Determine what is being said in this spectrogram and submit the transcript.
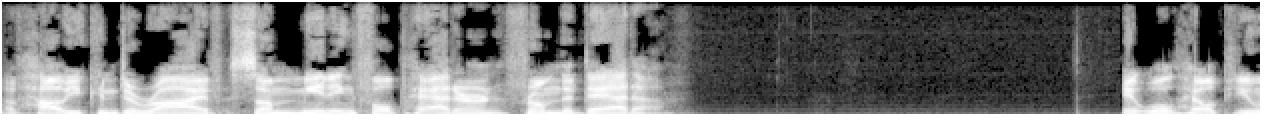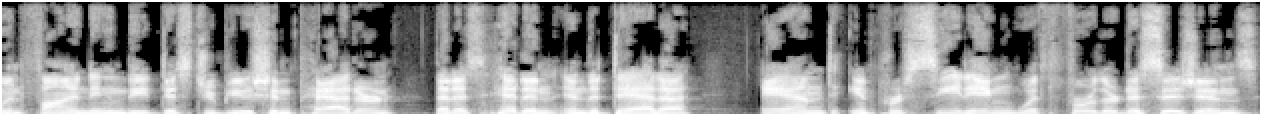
of how you can derive some meaningful pattern from the data. It will help you in finding the distribution pattern that is hidden in the data and in proceeding with further decisions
